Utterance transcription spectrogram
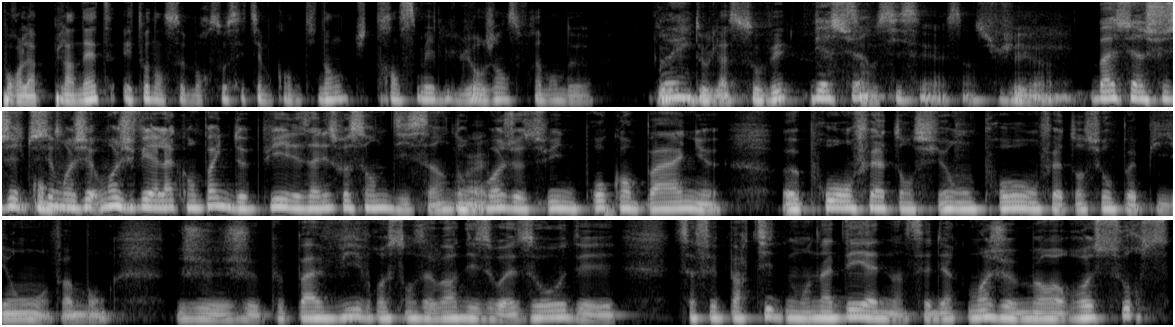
pour la planète. Et toi, dans ce morceau Septième continent, tu transmets l'urgence vraiment de, de, la sauver. Bien sûr. Ça aussi, c'est un sujet. Euh, bah, c'est un sujet. Tu sais, moi, moi, je vis à la campagne depuis les années 70. Hein, donc, moi, je suis une pro-campagne, euh, pro on fait attention, pro on fait attention aux papillons. Enfin, bon, je ne peux pas vivre sans avoir des oiseaux. Des... Ça fait partie de mon ADN. C'est-à-dire que moi, je me ressource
